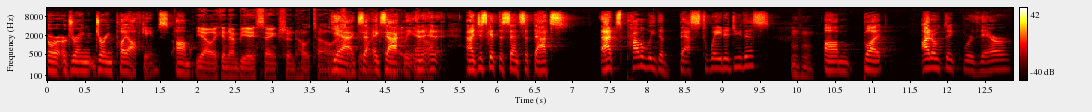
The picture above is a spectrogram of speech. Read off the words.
or, or during during playoff games. Um, yeah, like an NBA sanctioned hotel. Yeah, exa- like exactly. That, and, and and I just get the sense that that's that's probably the best way to do this. Mm-hmm. Um, but I don't think we're there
